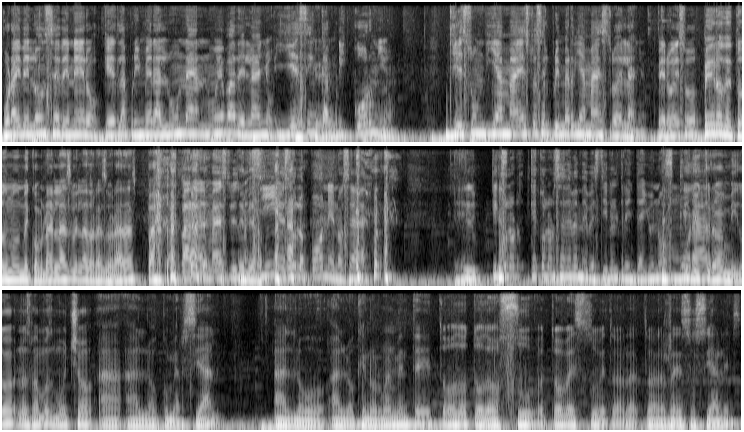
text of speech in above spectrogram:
Por ahí del 11 de enero, que es la primera luna nueva del año y es en. Capricornio. Y es un día maestro, es el primer día maestro del año. Pero eso Pero de todos modos me compran las veladoras doradas para. para el maestro. Sí, eso lo ponen, o sea. el- ¿qué, color, ¿Qué color se deben de vestir el 31? es que Morado. yo creo, amigo, nos vamos mucho a, a lo comercial, a lo, a lo que normalmente todo, todo, su- todo sube toda la- todas las redes sociales.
